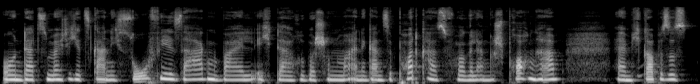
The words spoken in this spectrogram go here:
Und dazu möchte ich jetzt gar nicht so viel sagen, weil ich darüber schon mal eine ganze Podcast-Folge lang gesprochen habe. Ähm, ich glaube, es ist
